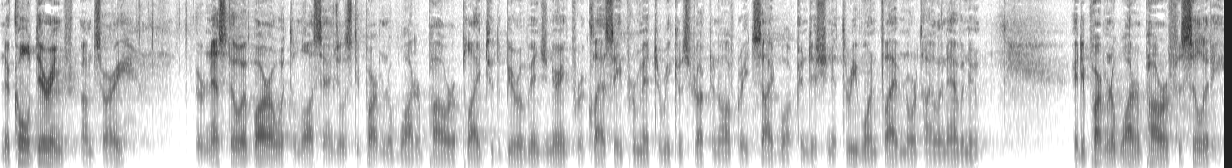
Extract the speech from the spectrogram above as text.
Nicole Deering, I'm sorry. Ernesto Ibarra with the Los Angeles Department of Water Power applied to the Bureau of Engineering for a Class A permit to reconstruct an off-grade sidewalk condition at 315 North Island Avenue, a Department of Water and Power facility.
